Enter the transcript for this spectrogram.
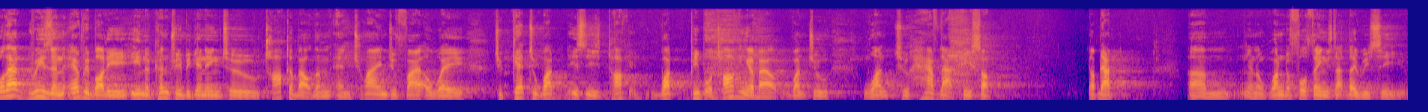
For that reason, everybody in the country beginning to talk about them and trying to find a way to get to what is the talk, what people are talking about, want to want to have that piece of, of that um, you know wonderful things that they receive.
